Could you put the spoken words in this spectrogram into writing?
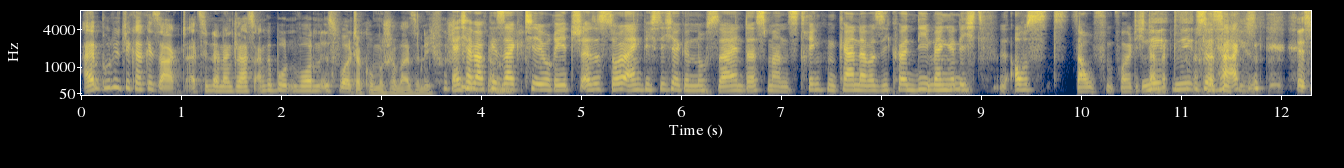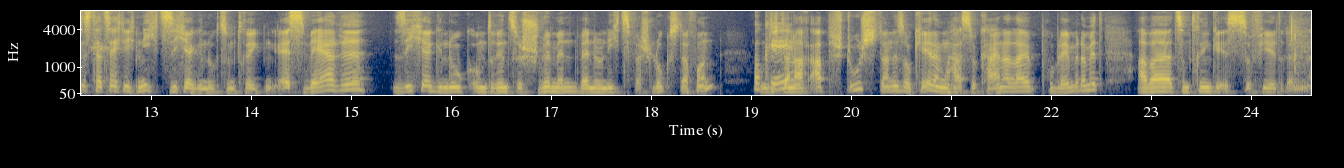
ein Politiker gesagt, als ihm dann ein Glas angeboten worden ist, wollte er komischerweise nicht verstehen. Ja, ich habe auch gesagt, theoretisch, also es soll eigentlich sicher genug sein, dass man es trinken kann, aber sie können die Menge nicht aussaufen, wollte ich damit nee, nee, sagen. Es ist tatsächlich nicht sicher genug zum Trinken. Es wäre sicher genug, um drin zu schwimmen, wenn du nichts verschluckst davon okay. und dich danach abstuschst, dann ist okay, dann hast du keinerlei Probleme damit. Aber zum Trinken ist zu viel drin.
